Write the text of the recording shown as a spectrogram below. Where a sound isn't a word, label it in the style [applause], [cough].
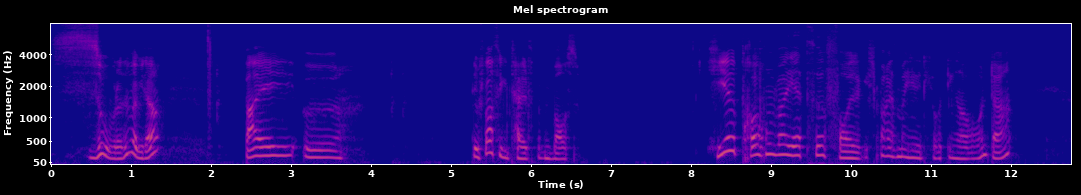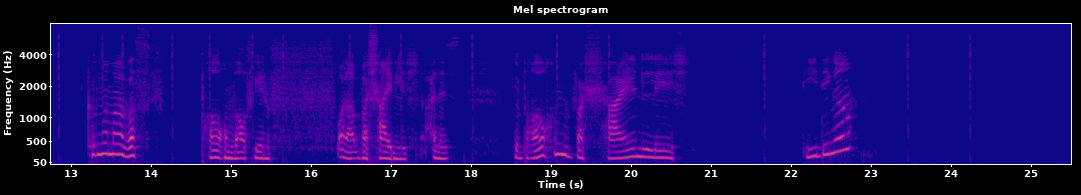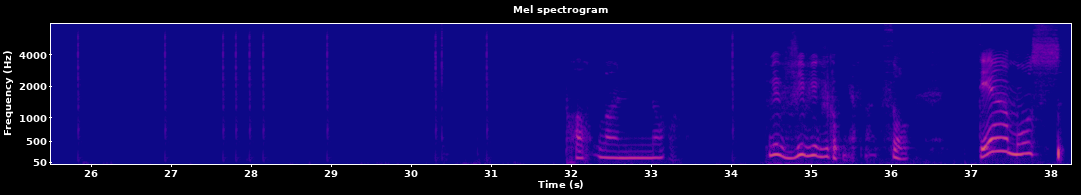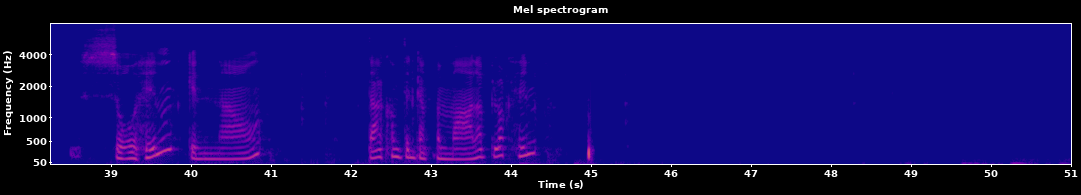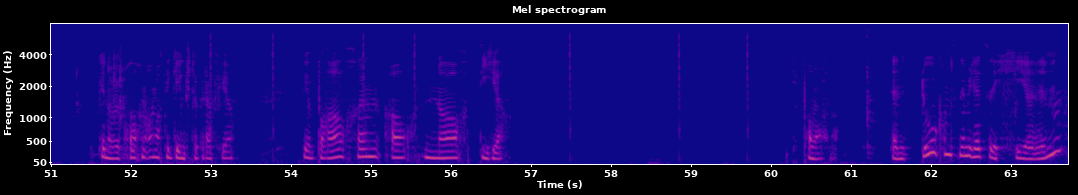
So, da sind wir wieder. Bei äh, dem spaßigen Teil des Brückenbaus. Hier brauchen wir jetzt Volk. Ich mache erstmal hier die Dinger runter. Gucken wir mal, was brauchen wir auf jeden Fall. Oder wahrscheinlich alles. Wir brauchen wahrscheinlich die Dinger. Brauchen wir noch? Wir, wir, wir, wir gucken erstmal. So. Der muss so hin. Genau. Da kommt ein ganz normaler Block hin. Genau, wir brauchen auch noch die Gegenstücke dafür. Wir brauchen auch noch die hier. Die brauchen wir auch noch. Denn du kommst nämlich jetzt hier hin.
